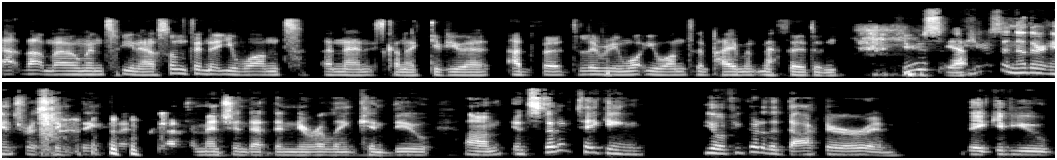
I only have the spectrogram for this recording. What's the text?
at that moment, you know, something that you want, and then it's going to give you an advert delivering what you want and a payment method. And Here's Yeah. here's another interesting thing that I forgot to mention that the Neuralink can do. Um, instead of taking, you know, if you go to the doctor and they give you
